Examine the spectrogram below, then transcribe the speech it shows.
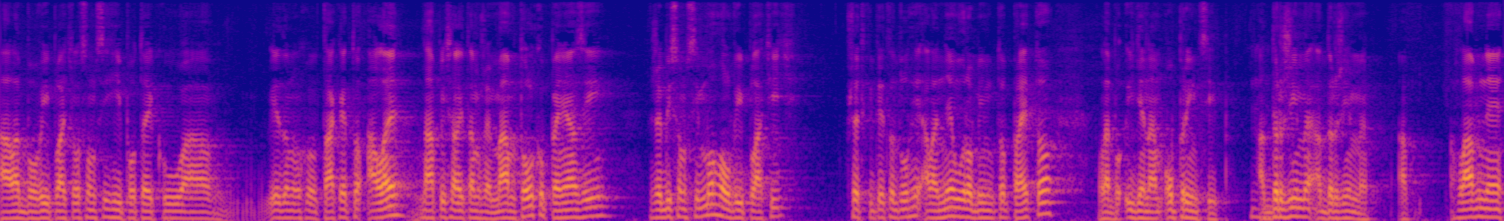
alebo vyplatil som si hypotéku a jednoducho takéto, ale napísali tam, že mám toľko peňazí, že by som si mohol vyplatiť všetky tieto dlhy, ale neurobím to preto, lebo ide nám o princíp. A mhm. držíme a držíme. A hlavne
